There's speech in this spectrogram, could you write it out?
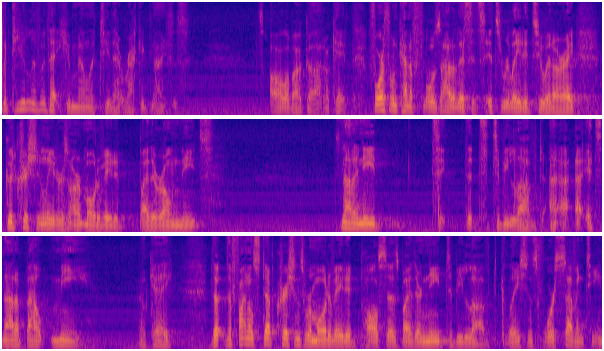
But do you live with that humility that recognizes? It's all about God. Okay. Fourth one kind of flows out of this. It's, it's related to it, all right. Good Christian leaders aren't motivated by their own needs. It's not a need to, to, to be loved. I, I, it's not about me, okay? The, the final step Christians were motivated, Paul says, by their need to be loved. Galatians 4:17.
